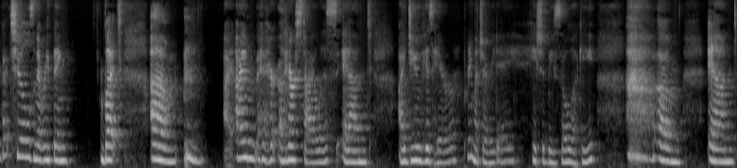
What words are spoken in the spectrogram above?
I got chills and everything. But um, I, am a, hair, a hairstylist, and I do his hair pretty much every day. He should be so lucky. um, and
